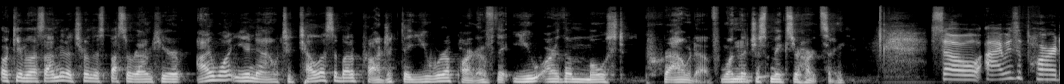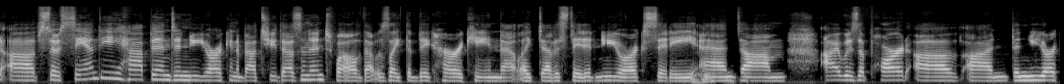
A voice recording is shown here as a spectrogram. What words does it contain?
Okay, Melissa, I'm going to turn this bus around here. I want you now to tell us about a project that you were a part of that you are the most proud of, one that just mm-hmm. makes your heart sing. So I was a part of so Sandy happened in New York in about 2012. That was like the big hurricane that like devastated New York City, Mhm. and um, I was a part of uh, the New York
